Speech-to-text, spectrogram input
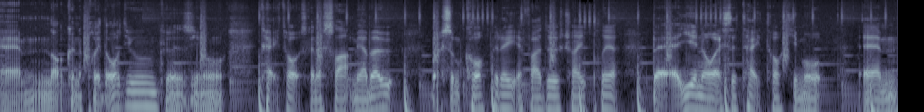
I'm not going to play the audio because, you know, TikTok's going to slap me about with some copyright if I do try to play it. But, you know, it's the TikTok emote. Um,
